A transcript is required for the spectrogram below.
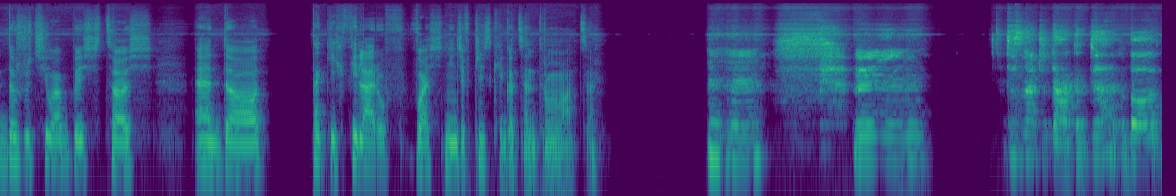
dorzuciłabyś coś e, do takich filarów właśnie Dziewczyńskiego Centrum Mocy. Mhm. Mm. To znaczy tak, dla, bo,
